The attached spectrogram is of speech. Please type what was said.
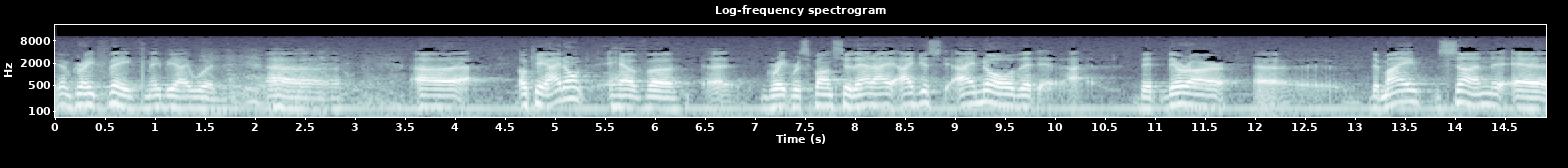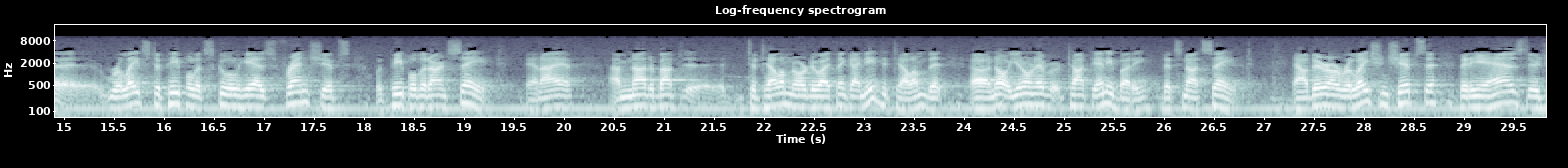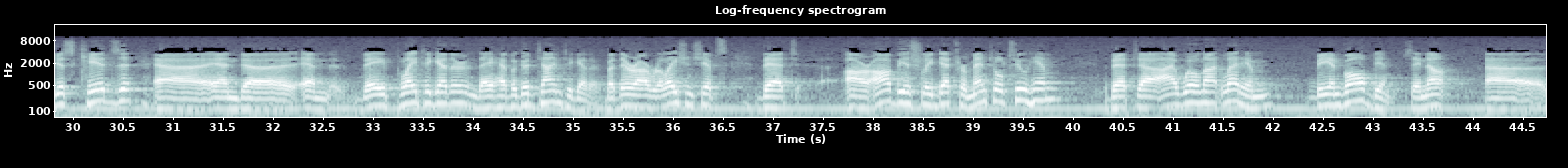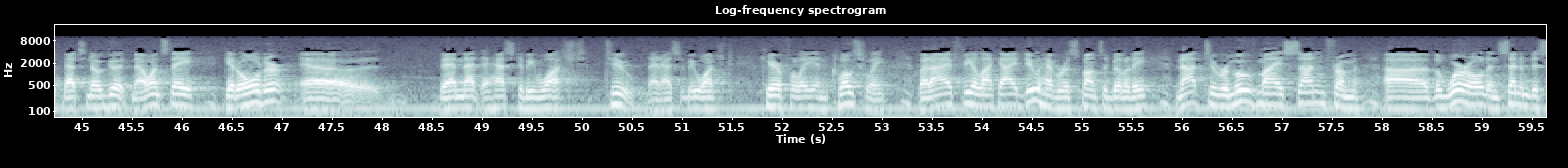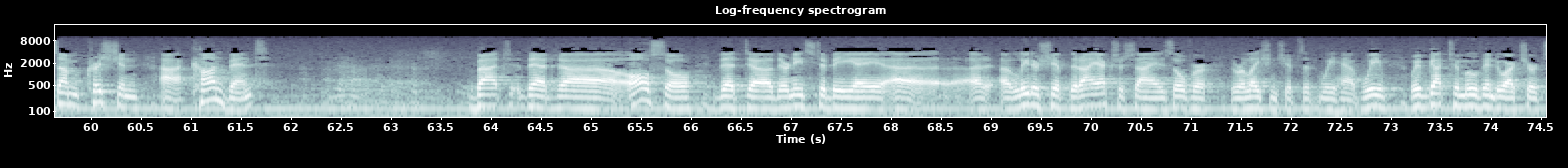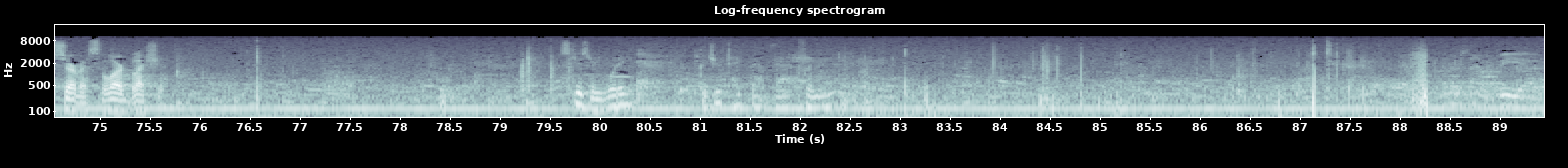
You have great faith. Maybe I would. Uh, uh, okay, I don't have uh, a great response to that. I, I just I know that uh, that there are uh, that my son uh, relates to people at school. He has friendships with people that aren't saved, and I. I'm not about to, to tell him, nor do I think I need to tell him that no, you don't ever talk to anybody that's not saved. Now there are relationships uh, that he has. They're just kids, uh, and uh, and they play together. They have a good time together. But there are relationships that are obviously detrimental to him that uh, I will not let him be involved in. Say no, uh, that's no good. Now once they get older, uh, then that has to be watched too. That has to be watched carefully and closely. But I feel like I do have a responsibility not to remove my son from uh, the world and send him to some Christian uh, convent, but that uh, also that uh, there needs to be a, a, a, leadership that I exercise over the relationships that we have. We've, we've got to move into our church service. The Lord bless you. Excuse me, Woody, could you take that back for me? Be, uh...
